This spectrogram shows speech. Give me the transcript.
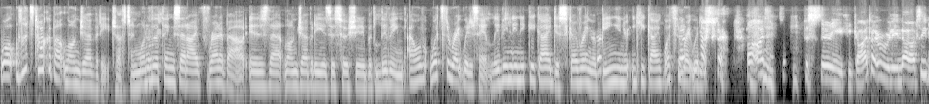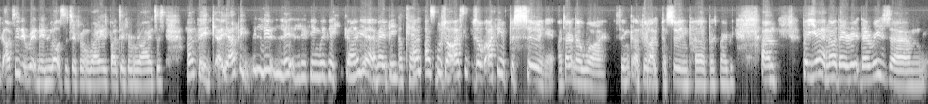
Well, let's talk about longevity, Justin. One of the things that I've read about is that longevity is associated with living. What's the right way to say it? Living in ikigai, discovering or being in your ikigai. What's the right way to? say I think pursuing ikigai. I don't really know. I've seen I've seen it written in lots of different ways by different writers. I think yeah, I think li- li- living with ikigai. Yeah, maybe. Okay. I, I, sort of, I think so. I think of pursuing it. I don't know why. I think I feel like pursuing purpose maybe. Um, but yeah, no, there there is um,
